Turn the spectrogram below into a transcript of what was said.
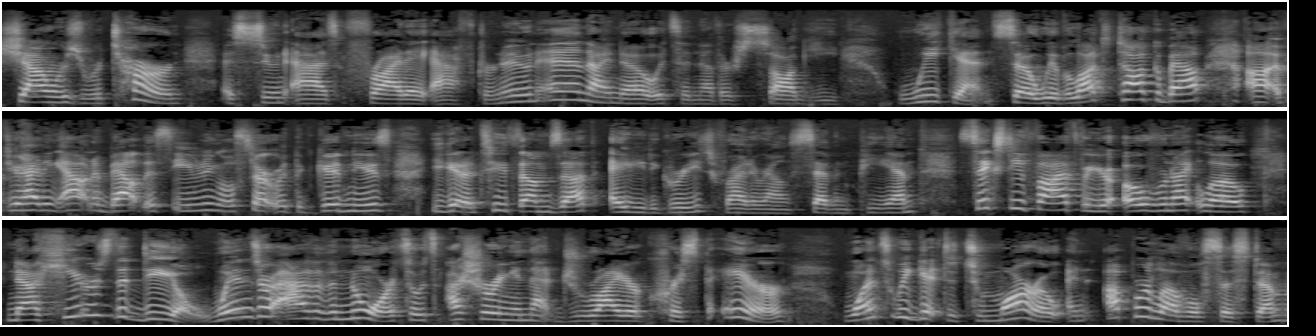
Showers return as soon as Friday afternoon, and I know it's another soggy weekend. So we have a lot to talk about. Uh, if you're heading out and about this evening, we'll start with the good news. You get a two thumbs up, 80 degrees right around 7 p.m. 65 for your overnight low. Now here's the deal. Winds are out of the north, so it's ushering in that drier, crisp air once we get to tomorrow, an upper level system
